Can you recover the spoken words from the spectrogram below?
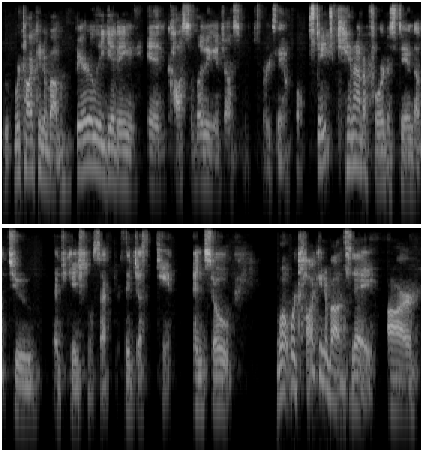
we're talking about barely getting in cost of living adjustments, for example. States cannot afford to stand up to educational sectors. They just can't. And so what we're talking about today are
